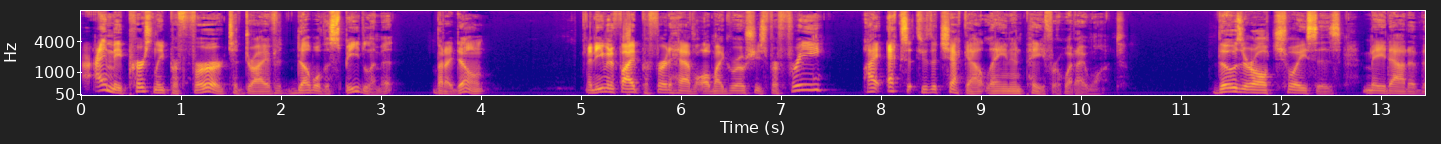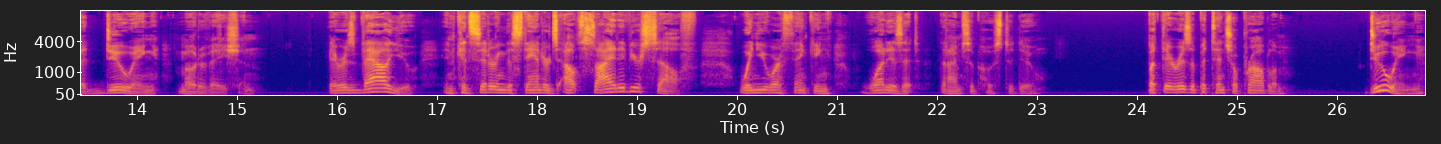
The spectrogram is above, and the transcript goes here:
I may personally prefer to drive double the speed limit, but I don't. And even if I'd prefer to have all my groceries for free, I exit through the checkout lane and pay for what I want. Those are all choices made out of a doing motivation. There is value in considering the standards outside of yourself when you are thinking, what is it that I'm supposed to do? But there is a potential problem. Doing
